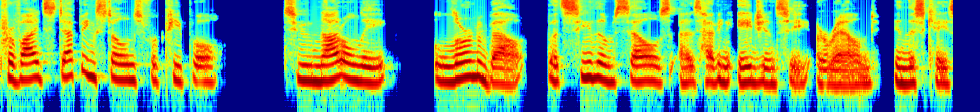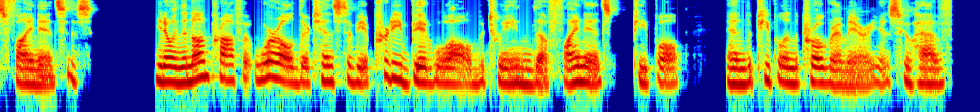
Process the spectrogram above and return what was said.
provide stepping stones for people to not only learn about but see themselves as having agency around, in this case, finances. You know, in the nonprofit world, there tends to be a pretty big wall between the finance people and the people in the program areas who have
